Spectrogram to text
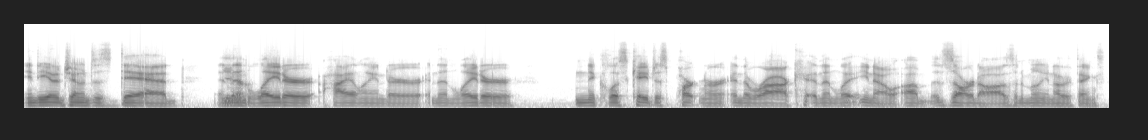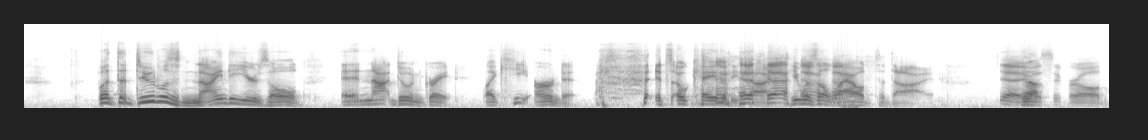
Indiana Jones's dad, and then later Highlander, and then later Nicolas Cage's partner in The Rock, and then la- you know um, Zardoz and a million other things. But the dude was 90 years old and not doing great. Like he earned it. it's okay that he died. he was allowed to die. Yeah, he Yeah. was super old.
